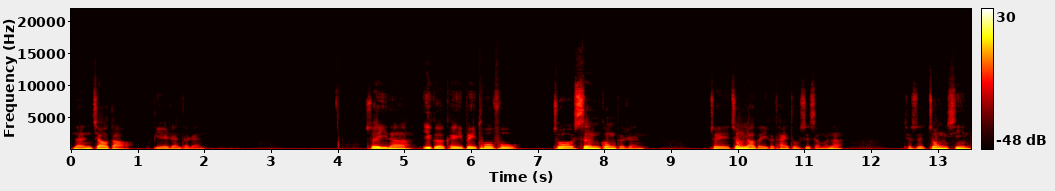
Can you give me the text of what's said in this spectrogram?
能教导别人的人。所以呢，一个可以被托付。做圣工的人，最重要的一个态度是什么呢？就是忠心。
